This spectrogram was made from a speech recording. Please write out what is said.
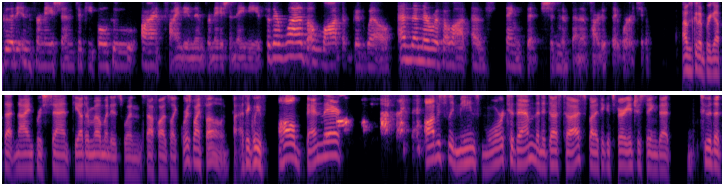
good information to people who aren't finding the information they need. So there was a lot of goodwill. And then there was a lot of things that shouldn't have been as hard as they were too. I was going to bring up that 9%. The other moment is when Safa is like, Where's my phone? I think we've all been there. Obviously, means more to them than it does to us. But I think it's very interesting that two of the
